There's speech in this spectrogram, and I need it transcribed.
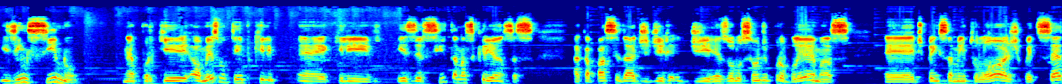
e de ensino, né? Porque ao mesmo tempo que ele, é, que ele exercita nas crianças a capacidade de, de resolução de problemas, é, de pensamento lógico, etc.,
